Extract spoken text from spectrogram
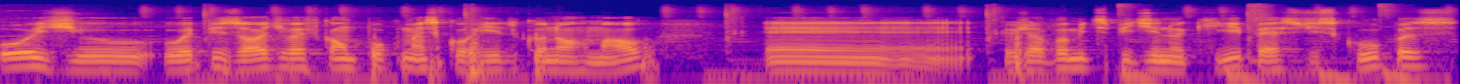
Hoje o, o episódio vai ficar um pouco mais corrido que o normal. É, eu já vou me despedindo aqui, peço desculpas.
